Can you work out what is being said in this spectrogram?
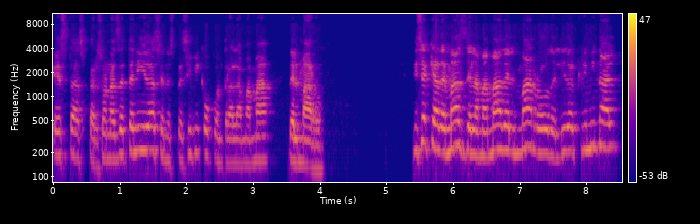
estas personas detenidas, en específico contra la mamá del Marro. Dice que además de la mamá del Marro, del líder criminal,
